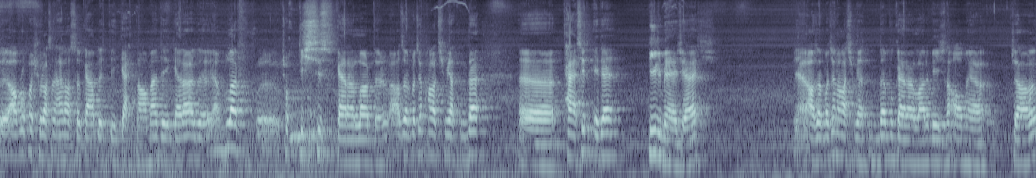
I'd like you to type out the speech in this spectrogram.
e, Avropa Şurasının hər hansı qəbul etdiyi qətnamədir, qərardır. Yəni bunlar e, çox dişsiz qərarlardır. Azərbaycan hakimiyyətində ə, e, təsir edə bilməyəcək. Yəni Azərbaycan hakimiyyətində bu qərarları vecinə almayacağı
